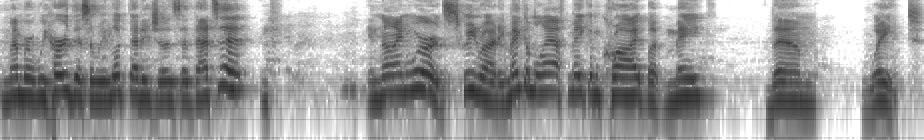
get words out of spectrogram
remember we heard this and we looked at each other and said, "That's it." In, in nine words, screenwriting: make them laugh, make them cry, but make them wait.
